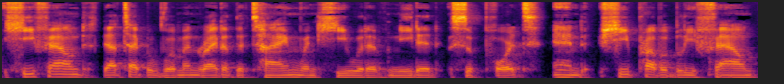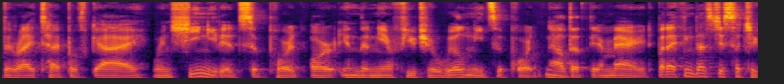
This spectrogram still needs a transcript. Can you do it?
he found that type of woman right at the time when he would have needed support. And she probably found the right type of guy when she needed support or in the near future will need support now that they're married. But I think that's just such a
